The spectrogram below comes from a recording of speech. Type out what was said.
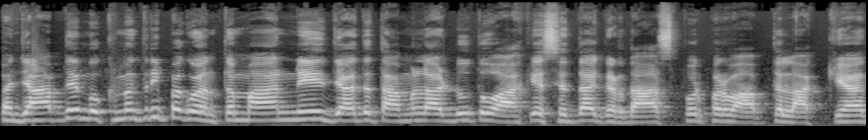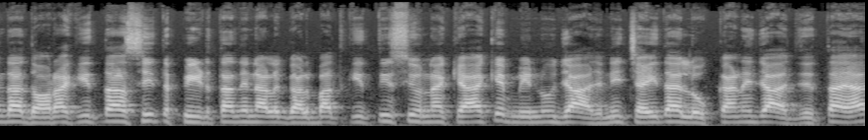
ਪੰਜਾਬ ਦੇ ਮੁੱਖ ਮੰਤਰੀ ਭਗਵੰਤ ਮਾਨ ਨੇ ਜਦ ਤਾਮਿਲਨਾਡੂ ਤੋਂ ਆ ਕੇ ਸਿੱਧਾ ਗੁਰਦਾਸਪੁਰ ਪ੍ਰਭਾਵਿਤ ਇਲਾਕਿਆਂ ਦਾ ਦੌਰਾ ਕੀਤਾ ਸੀ ਤੇ ਪੀੜਤਾਂ ਦੇ ਨਾਲ ਗੱਲਬਾਤ ਕੀਤੀ ਸੀ, ਉਹਨਾਂ ਕਿਹਾ ਕਿ ਮੈਨੂੰ ਜਹਾਜ਼ ਨਹੀਂ ਚਾਹੀਦਾ, ਲੋਕਾਂ ਨੇ ਜਹਾਜ਼ ਦਿੱਤਾ ਆ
